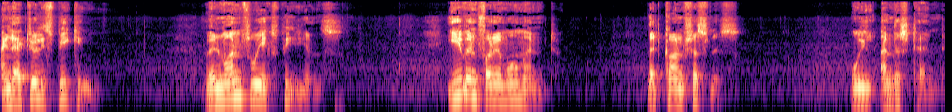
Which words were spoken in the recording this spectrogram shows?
And actually speaking, when once we experience, even for a moment, that consciousness, we'll understand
